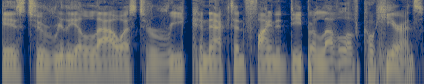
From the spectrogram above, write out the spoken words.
is to really allow us to reconnect and find a deeper level of coherence.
